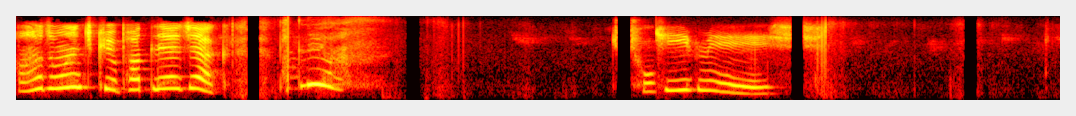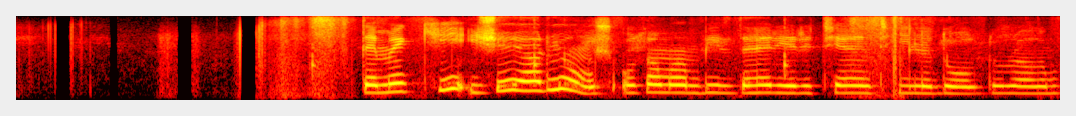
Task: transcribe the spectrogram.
Aha duman çıkıyor patlayacak. Patlıyor. Çok iyiymiş. Demek ki işe yarıyormuş. O zaman biz de her yeri TNT ile dolduralım.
